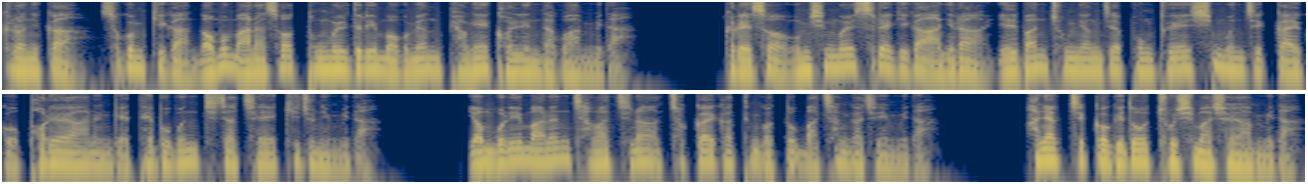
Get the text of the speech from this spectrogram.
그러니까 소금기가 너무 많아서 동물들이 먹으면 병에 걸린다고 합니다. 그래서 음식물 쓰레기가 아니라 일반 종량제 봉투에 신문지 깔고 버려야 하는 게 대부분 지자체의 기준입니다. 염분이 많은 장아찌나 젓갈 같은 것도 마찬가지입니다. 한약 찌꺼기도 조심하셔야 합니다.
